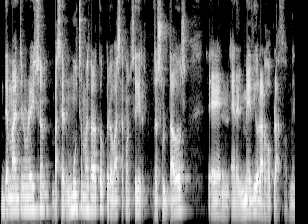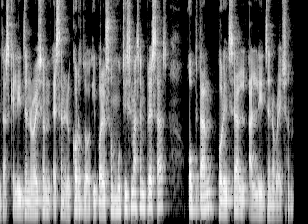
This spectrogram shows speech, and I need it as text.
demand generation va a ser mucho más barato, pero vas a conseguir resultados en, el medio o largo plazo, mientras que lead generation es en el corto y por eso muchísimas empresas optan por irse al, lead generation.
